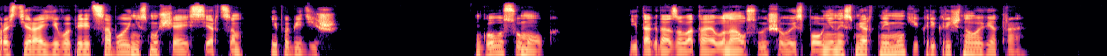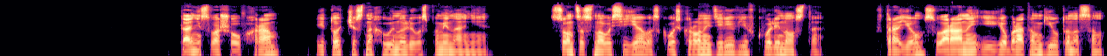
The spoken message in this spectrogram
Простирай его перед собой, не смущаясь сердцем, и победишь. Голос умолк. И тогда золотая луна услышала исполненный смертной муки крик речного ветра. Танис вошел в храм, и тотчас нахлынули воспоминания. Солнце снова сияло сквозь кроны деревьев Квалиноста. Втроем, с Вараной и ее братом Гилтоносом,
